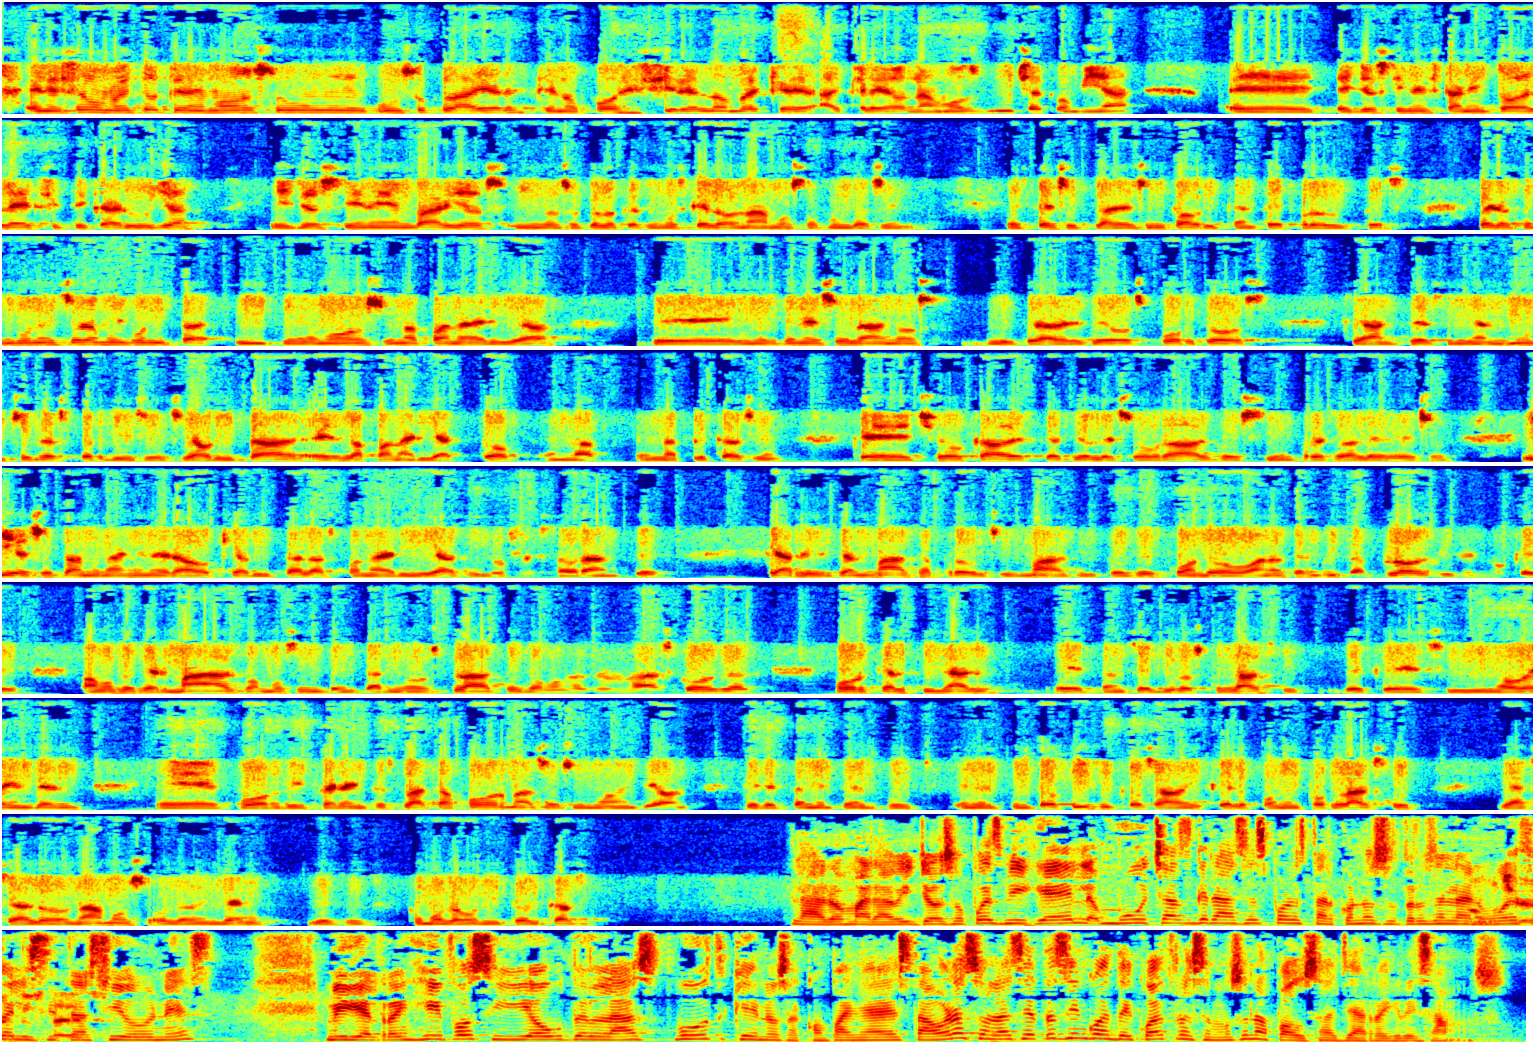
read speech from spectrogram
En ese momento tenemos un, supplier que no puedo decir el nombre que al que le donamos mucha comida eh, ellos tienen, están en todo el éxito y Carulla, ellos tienen varios y nosotros lo que hacemos es que lo donamos a fundación. Este supplier es un fabricante de productos. Pero tengo una historia muy bonita y tenemos una panadería de unos venezolanos, literales de dos por dos, que antes tenían muchos desperdicios y ahorita es la panadería top en la, en la aplicación, que de hecho cada vez que a ellos les sobra algo siempre sale eso. Y eso también ha generado que ahorita las panaderías y los restaurantes arriesgan más a producir más. Entonces, cuando van a hacer mis uploads, dicen, ok, vamos a hacer más, vamos a inventar nuevos platos, vamos a hacer nuevas cosas, porque al final eh, están seguros con las de que si no venden eh, por diferentes plataformas o si no vendieron directamente en el, en el punto físico, saben que lo ponen por Lastfood, ya sea lo donamos o lo vendemos. Y eso es como lo bonito del caso. Claro, maravilloso. Pues Miguel, muchas gracias por estar con nosotros en la nube. Felicitaciones. Miguel Rengifo, CEO de Last Food, que nos acompaña a esta hora. Son las 7.54, hacemos una pausa, ya regresamos.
